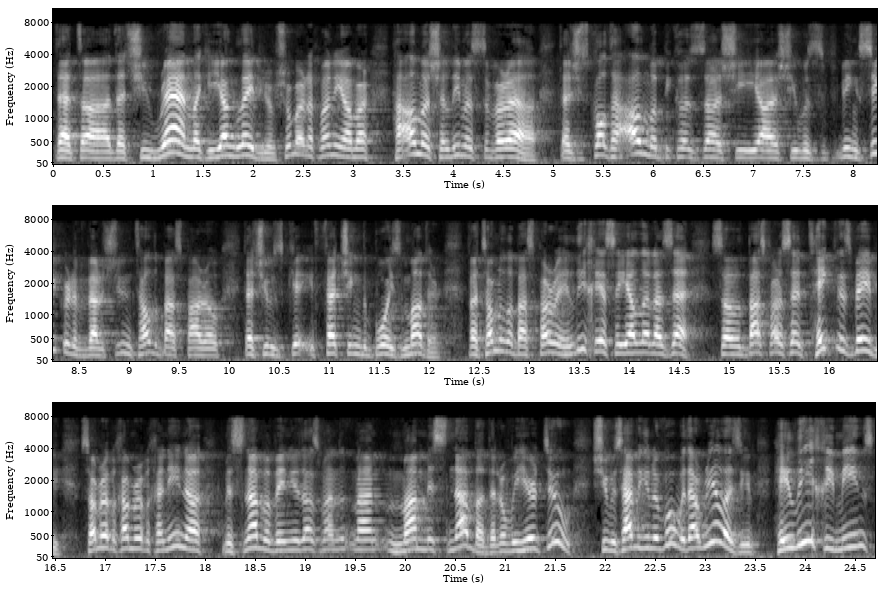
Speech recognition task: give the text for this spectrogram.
That, uh, that she ran like a young lady. Rav Shumar Nachmani Ha'alma Shalimas Tavareha, that she's called Ha'alma because uh, she, uh, she was being secretive about it. She didn't tell the Bas Paro that she was fetching the boy's mother. So Bas Paro said, take this baby. So Misnaba, that over here too, she was having an avu without realizing it. Helichi means,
